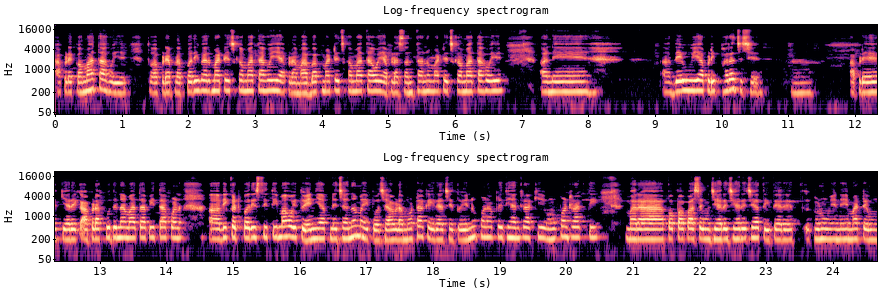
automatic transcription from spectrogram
આપણે કમાતા હોઈએ. તો આપણે આપણા પરિવાર માટે જ કમાતા હોઈએ, આપણા મા બાપ માટે જ કમાતા હોઈએ, આપણા સંતાનો માટે જ કમાતા હોઈએ. અને દેવું એ આપણી ફરજ છે. આપણે ક્યારેક આપણા ખુદના માતા પિતા પણ વિકટ પરિસ્થિતિમાં હોય તો એની આપણે જન્મ આપ્યો છે, આવડા મોટા કર્યા છે, તો એનું પણ આપણે ધ્યાન રાખીએ, હું પણ રાખતી. મારા પપ્પા પાસે હું જ્યારે જ્યારે જતી ત્યારે ઘણું એને એ માટે હું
